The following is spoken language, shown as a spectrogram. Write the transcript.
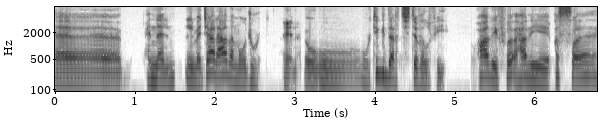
آه إن المجال هذا موجود. أي نعم. وتقدر تشتغل فيه. وهذه ف- هذه قصة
